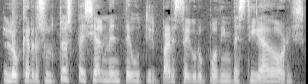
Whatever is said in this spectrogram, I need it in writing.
Lo que resultó especialmente útil para este grupo de investigadores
